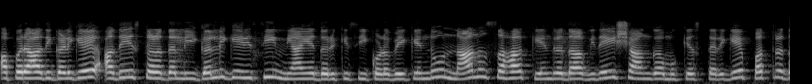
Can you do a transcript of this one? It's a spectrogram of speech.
ಅಪರಾಧಿಗಳಿಗೆ ಅದೇ ಸ್ಥಳದಲ್ಲಿ ಗಲ್ಲಿಗೇರಿಸಿ ನ್ಯಾಯ ದೊರಕಿಸಿ ಕೊಡಬೇಕೆಂದು ನಾನು ಸಹ ಕೇಂದ್ರದ ವಿದೇಶಾಂಗ ಮುಖ್ಯಸ್ಥರಿಗೆ ಪತ್ರದ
